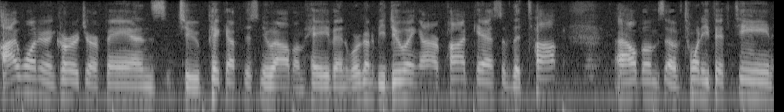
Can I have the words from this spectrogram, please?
I want to encourage our fans to pick up this new album, Haven. We're going to be doing our podcast of the top albums of 2015.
